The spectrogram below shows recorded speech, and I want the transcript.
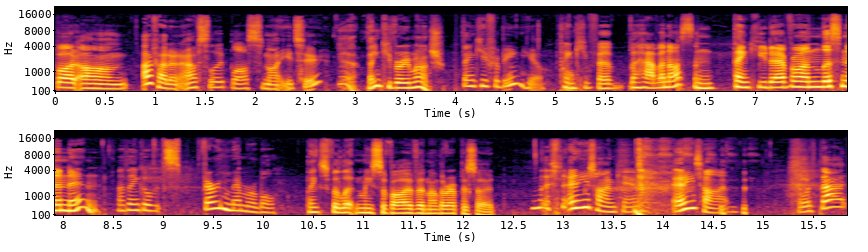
But um, I've had an absolute blast tonight, you two. yeah. Thank you very much. Thank you for being here. Thank you for having us, and thank you to everyone listening in. I think it's very memorable. Thanks for letting me survive another episode. Anytime, Cam. Anytime. and with that,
